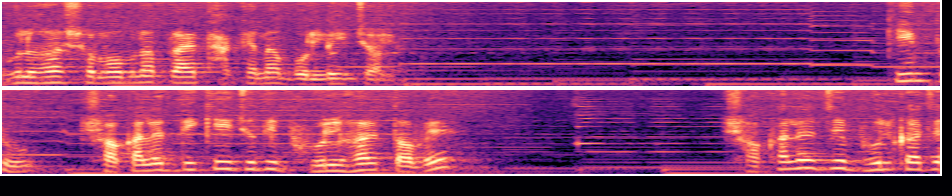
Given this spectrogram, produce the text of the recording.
ভুল হওয়ার সম্ভাবনা প্রায় থাকে না বললেই চলে। কিন্তু সকালের দিকেই যদি ভুল হয় তবে সকালের যে ভুল কাজে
